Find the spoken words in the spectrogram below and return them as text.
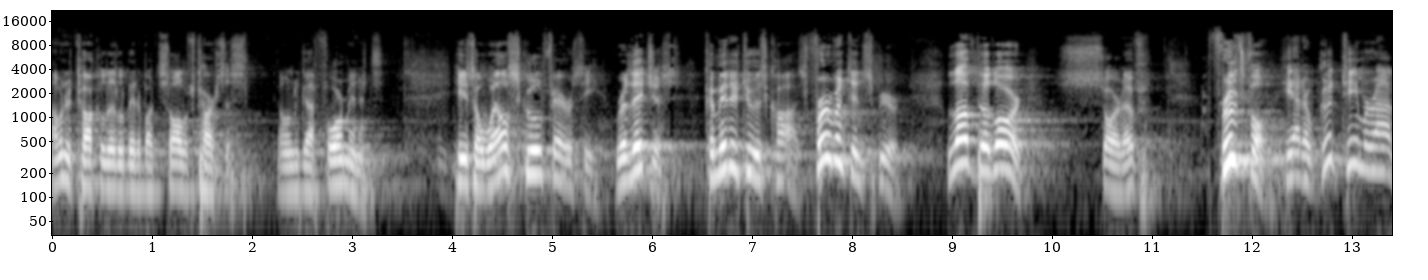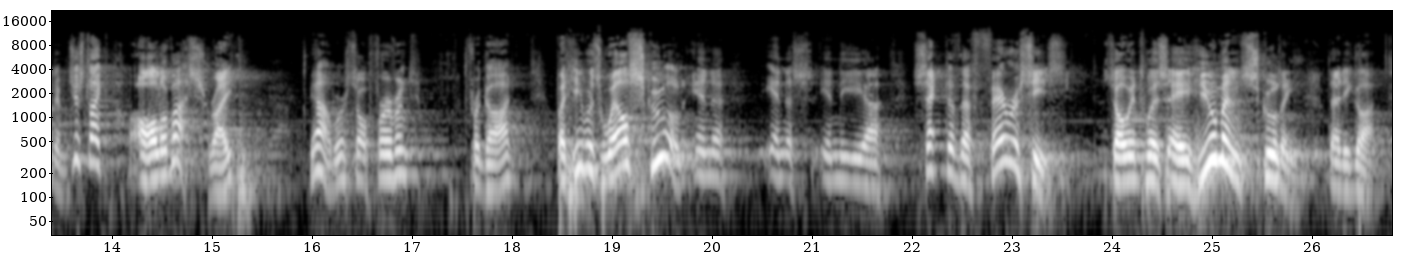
I want to talk a little bit about Saul of Tarsus. I only got four minutes. He's a well schooled Pharisee, religious, committed to his cause, fervent in spirit, loved the Lord, sort of, fruitful. He had a good team around him, just like all of us, right? Yeah, we're so fervent for God. But he was well schooled in the, in the, in the uh, sect of the Pharisees. So it was a human schooling that he got.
